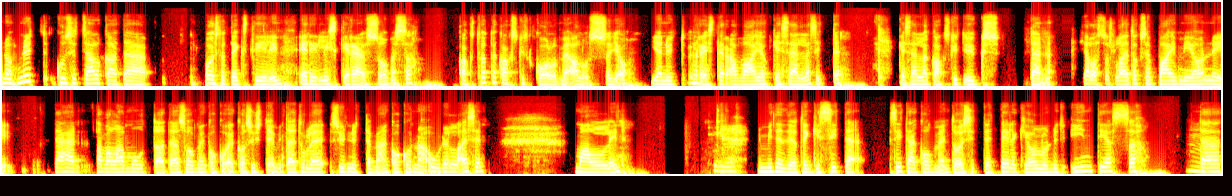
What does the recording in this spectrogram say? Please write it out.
No nyt kun sitten alkaa tämä poistotekstiilin erilliskeräys Suomessa 2023 alussa jo, ja nyt. Rester avaa jo kesällä sitten, kesällä 2021 tämän jalostuslaitoksen paimioon, niin tähän tavallaan muuttaa tämä Suomen koko ekosysteemi tai tulee synnyttämään kokonaan uudenlaisen mallin. Kyllä. Niin miten te jotenkin sitä, sitä kommentoisitte, että teilläkin on ollut nyt Intiassa mm. tämä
